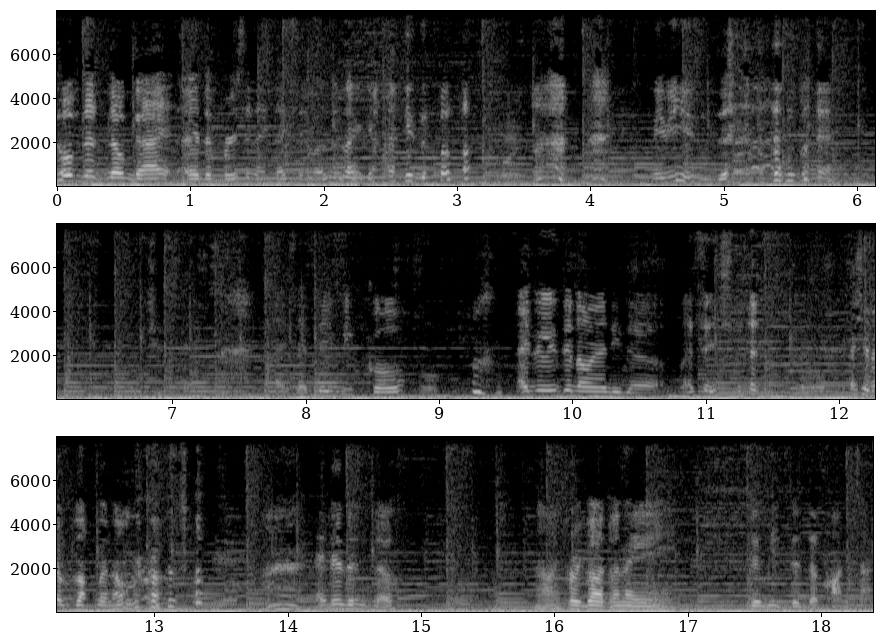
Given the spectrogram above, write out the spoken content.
hope that no guy or the person I texted wasn't a guy though. Maybe he's dead. I said, baby, go. Oh, I deleted already the message. Oh. I should have blocked the number also. yeah. I didn't though. No, I forgot when I deleted the contact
